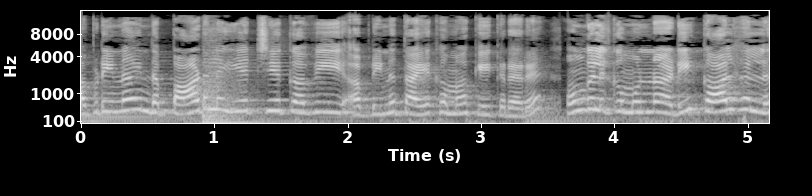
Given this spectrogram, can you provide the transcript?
அப்படின்னா இந்த பாடலை இயற்றிய கவி அப்படின்னு தயக்கமா கேக்குறாரு. உங்களுக்கு முன்னாடி கால்கள்ல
